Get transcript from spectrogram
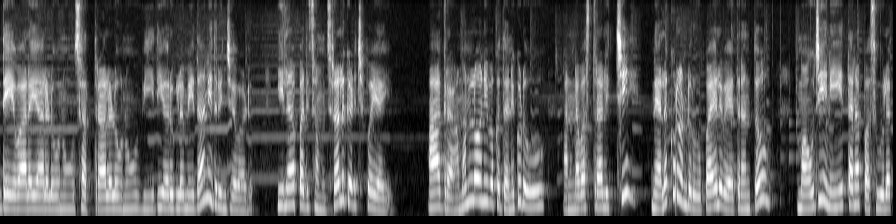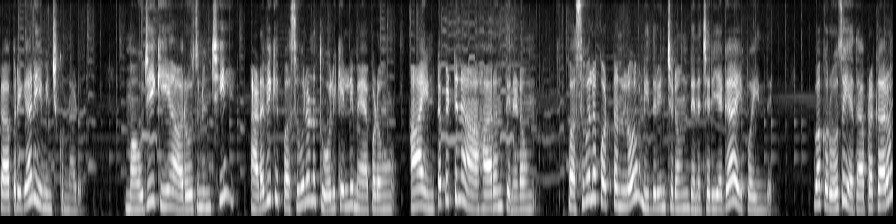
దేవాలయాలలోనూ సత్రాలలోనూ వీధి అరుగుల మీద నిద్రించేవాడు. ఇలా పది సంవత్సరాలు గడిచిపోయాయి. ఆ గ్రామంలోని ఒక ధనికుడు అన్నవస్త్రాలిచ్చి నెలకు రెండు రూపాయల వేతనంతో మౌజీని తన పశువుల కాపరిగా నియమించుకున్నాడు. మౌజీకి ఆ రోజు నుంచి అడవికి పశువులను తోలికెళ్ళి మేపడం ఆ ఇంట పెట్టిన ఆహారం తినడం పశువుల కొట్టంలో నిద్రించడం దినచర్యగా అయిపోయింది. ఒకరోజు యథాప్రకారం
